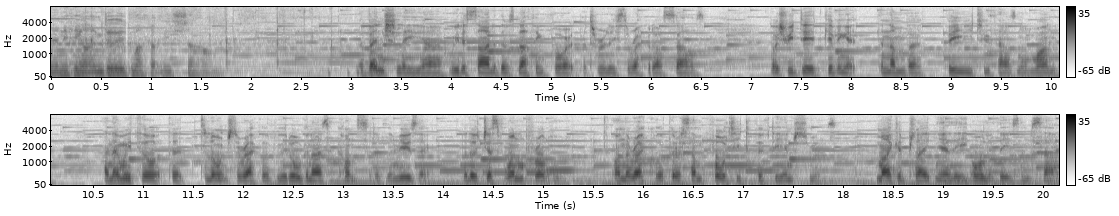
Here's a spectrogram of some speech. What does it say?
Anything I can do is muck up his sound. Eventually, uh, we decided there was nothing for it but to release the record ourselves, which we did, giving it the number V2001. And then we thought that to launch the record, we would organise a concert of the music. But there was just one problem. On the record, there are some 40 to 50 instruments. Mike had played nearly all of these himself.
